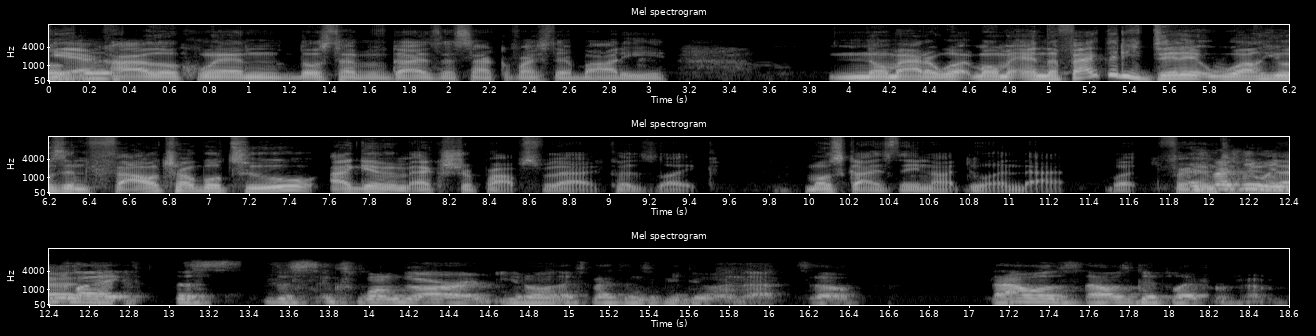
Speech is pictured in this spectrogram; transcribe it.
yeah, bit. Kyle O'Quinn, those type of guys that sacrifice their body no matter what moment. And the fact that he did it while he was in foul trouble too, I give him extra props for that because like most guys they not doing that. But for him Especially when that, you're like this the six one guard, you don't expect him to be doing that. So that was that was good play from him.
